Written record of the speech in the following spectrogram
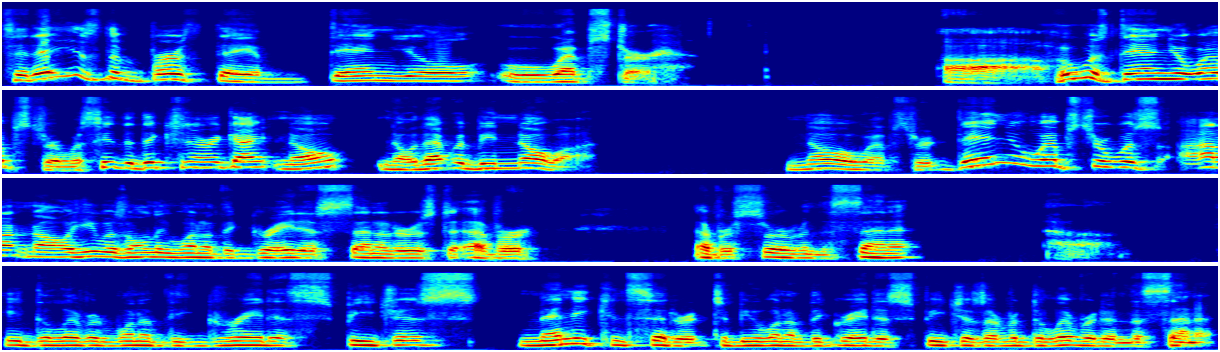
Today is the birthday of Daniel Webster. Uh, who was Daniel Webster? Was he the dictionary guy? No, no, that would be Noah. Noah Webster. Daniel Webster was, I don't know, he was only one of the greatest senators to ever ever serve in the Senate. Uh, he delivered one of the greatest speeches. Many consider it to be one of the greatest speeches ever delivered in the Senate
